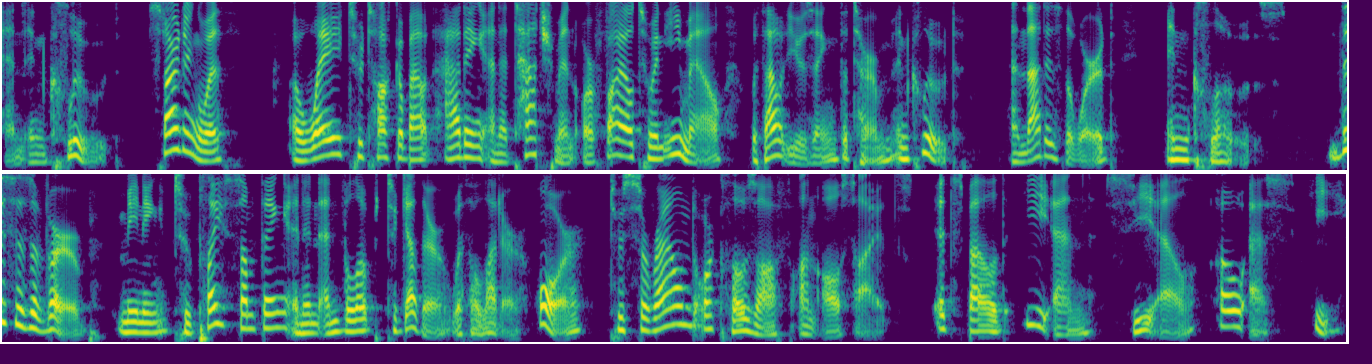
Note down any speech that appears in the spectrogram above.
and include, starting with a way to talk about adding an attachment or file to an email without using the term include. And that is the word enclose. This is a verb meaning to place something in an envelope together with a letter, or to surround or close off on all sides. It's spelled E N C L O S E.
